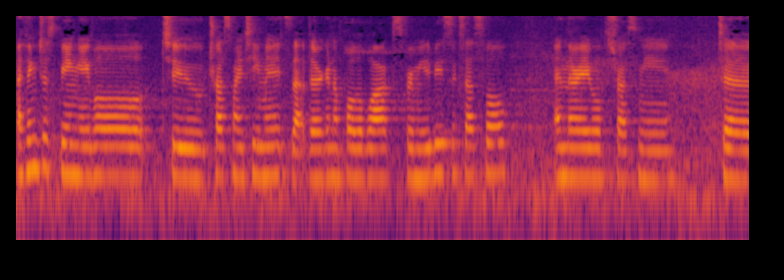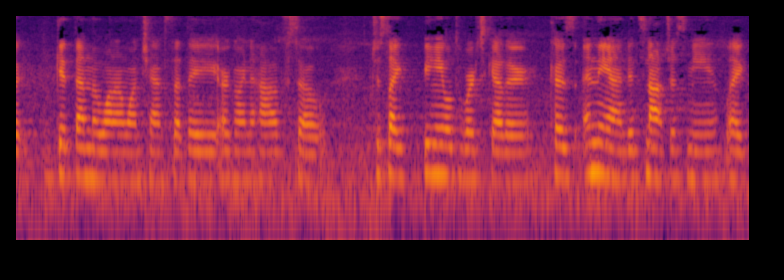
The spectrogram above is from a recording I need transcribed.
I think just being able to trust my teammates that they're gonna pull the blocks for me to be successful, and they're able to trust me to get them the one-on-one chance that they are going to have. So just like being able to work together, because in the end, it's not just me. Like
